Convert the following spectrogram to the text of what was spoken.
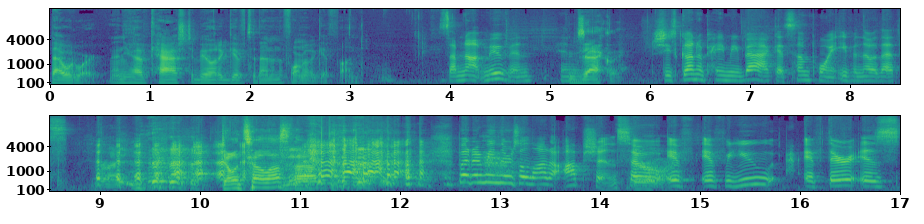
That would work. And you have cash to be able to give to them in the form of a gift fund. Because I'm not moving and Exactly. she's going to pay me back at some point, even though that's. Don't tell us that. But I mean, there's a lot of options. So if if you if there is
